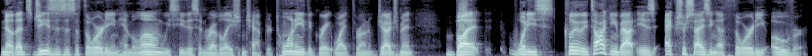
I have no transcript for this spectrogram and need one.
No that's jesus' authority in him alone. We see this in revelation chapter 20 the great white throne of judgment. But what he's clearly talking about is exercising authority over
